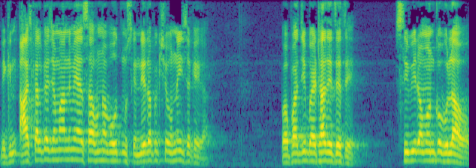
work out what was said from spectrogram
लेकिन आजकल के जमाने में ऐसा होना बहुत मुश्किल, निरपेक्ष हो नहीं सकेगा। प्रभुपात जी बैठा देते थे सी रमन को बुलाओ,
